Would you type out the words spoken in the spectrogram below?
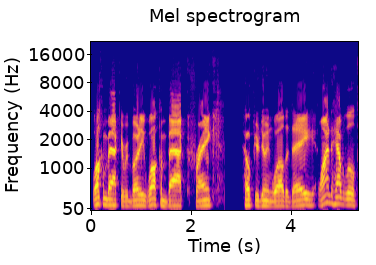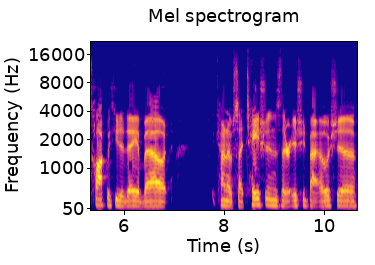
Welcome back, everybody. Welcome back, Frank. Hope you're doing well today. Wanted to have a little talk with you today about kind of citations that are issued by OSHA,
